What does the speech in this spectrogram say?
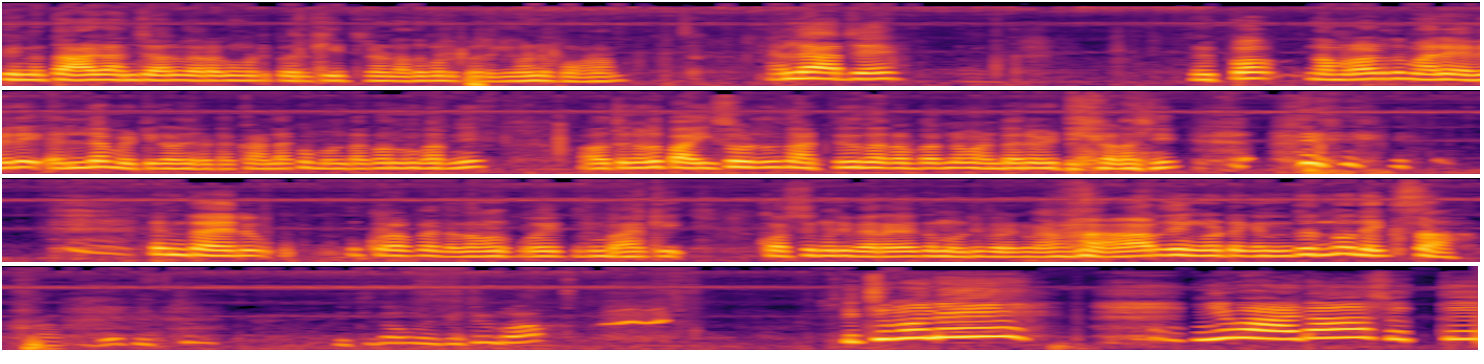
പിന്നെ താഴെ അഞ്ചാറ് വിറകും കൂടി പെറുക്കിയിട്ടുണ്ട്. അതും കൂടി പെറുക്കിക്കൊണ്ട് പോകണം അല്ല ആർജെ ഇപ്പോൾ നമ്മളെ അടുത്ത് മരം അവർ എല്ലാം വെട്ടിക്കളഞ്ഞു കേട്ടോ. കണ്ണൊക്കെ മുണ്ടൊക്കെ പറഞ്ഞ് അത് നിങ്ങൾ പൈസ കൊടുത്ത് നട്ടി റബ്ബറിന്റെ മണ്ടര വെട്ടിക്കളഞ്ഞ്. എന്തായാലും കുഴപ്പമില്ല നമ്മൾ പോയിട്ട് ബാക്കി കുറച്ചും കൂടി വിറകൊക്കെ നോക്കി പറയണം ആർജ് ഇങ്ങോട്ടേക്ക് എന്തെന്തോ നെക്സാ കിച്ചുമോനെ നീ വാടാ സ്വത്ത്.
